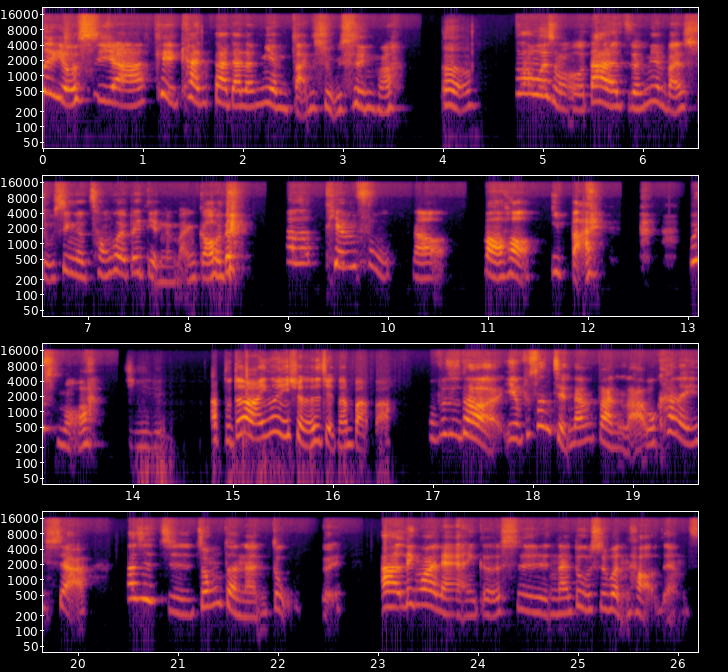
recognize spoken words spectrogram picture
这个游戏啊，可以看大家的面板属性吗？嗯。不知道为什么我大儿子的面板属性的聪慧被点的蛮高的。天赋，然后冒号一百，为什么啊？几率啊，不对啊，因为你选的是简单版吧？我不知道，也不算简单版啦。我看了一下，它是指中等难度，对啊。另外两个是难度是问号这样子，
